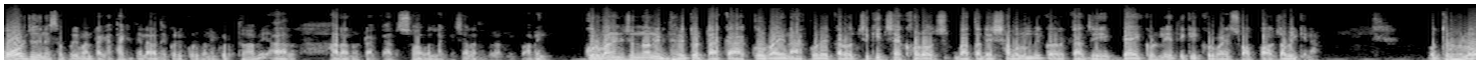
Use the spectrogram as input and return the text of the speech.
পর যদি নেশা পরিমাণ টাকা থাকে, তাহলে আলাদা করে কোরবানি করতে হবে, আর হারানো টাকার সব আল্লাহ কাছে আলাদা করে আপনি পাবেন। কোরবানির জন্য নির্ধারিত টাকা কোরবানি না করে কারও চিকিৎসা খরচ বা তাদের স্বাবলম্বী করার কাজে ব্যয় করলে এতে কি কোরবানির সব পাওয়া যাবে কিনা? উত্তর হলো,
